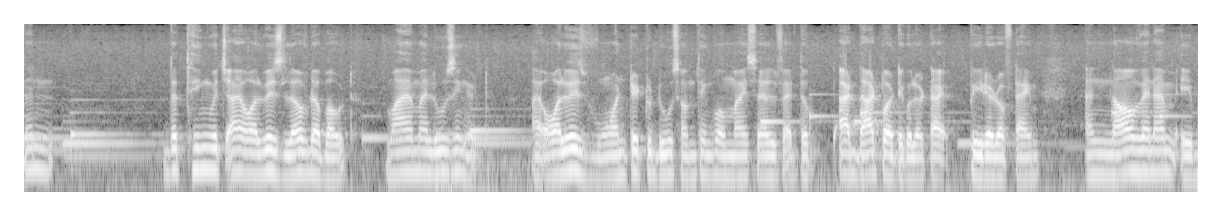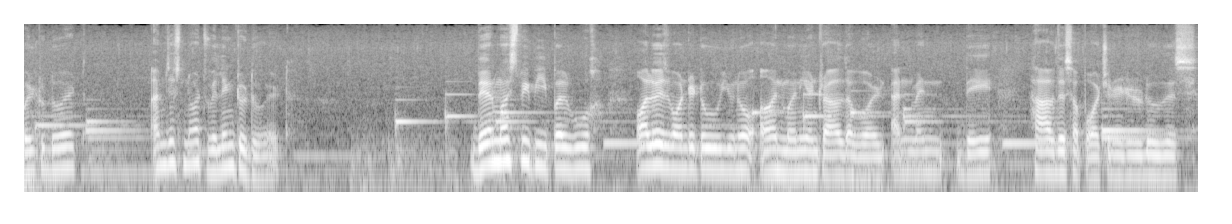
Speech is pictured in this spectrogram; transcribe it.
then the thing which I always loved about, why am I losing it? I always wanted to do something for myself at the at that particular time period of time. And now when I'm able to do it I'm just not willing to do it. There must be people who always wanted to you know earn money and travel the world. And when they have this opportunity to do this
